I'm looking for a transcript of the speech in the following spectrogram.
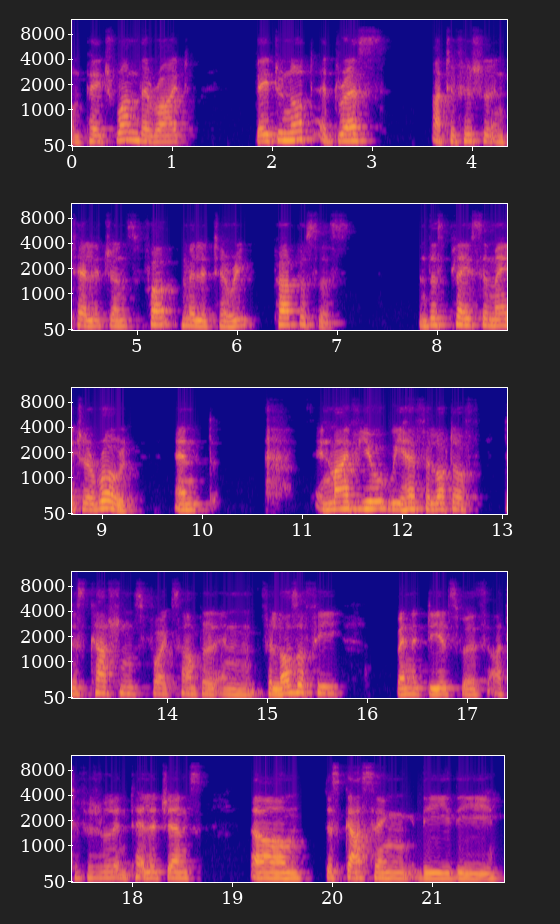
On page one, they write, they do not address artificial intelligence for military purposes. And this plays a major role. And in my view, we have a lot of discussions, for example, in philosophy, when it deals with artificial intelligence, um, discussing the, the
